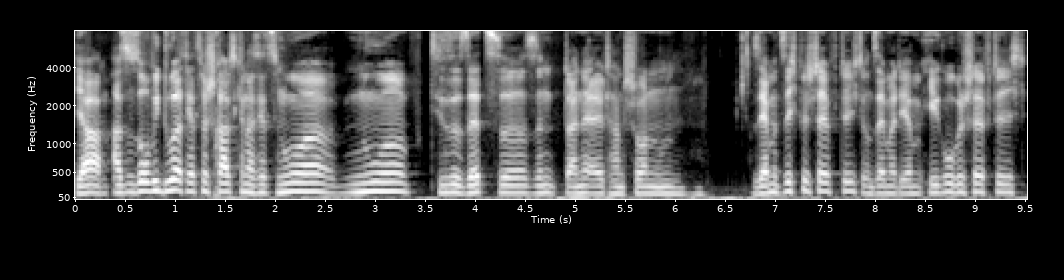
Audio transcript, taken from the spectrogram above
Ja, also so wie du das jetzt beschreibst, kann das jetzt nur, nur diese Sätze sind deine Eltern schon sehr mit sich beschäftigt und sehr mit ihrem Ego beschäftigt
